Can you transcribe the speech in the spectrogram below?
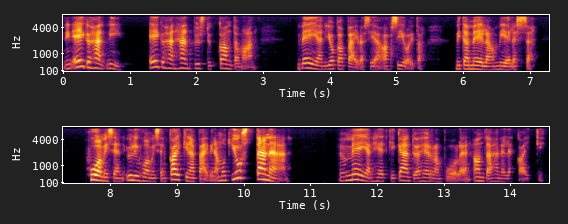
Niin eiköhän, niin, eiköhän hän pysty kantamaan meidän jokapäiväisiä asioita, mitä meillä on mielessä, huomisen, ylihuomisen, kaikkina päivinä. Mutta just tänään on meidän hetki kääntyä Herran puoleen, antaa hänelle kaikki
